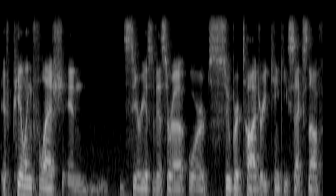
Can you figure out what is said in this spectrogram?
if peeling flesh and serious viscera or super tawdry, kinky sex stuff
